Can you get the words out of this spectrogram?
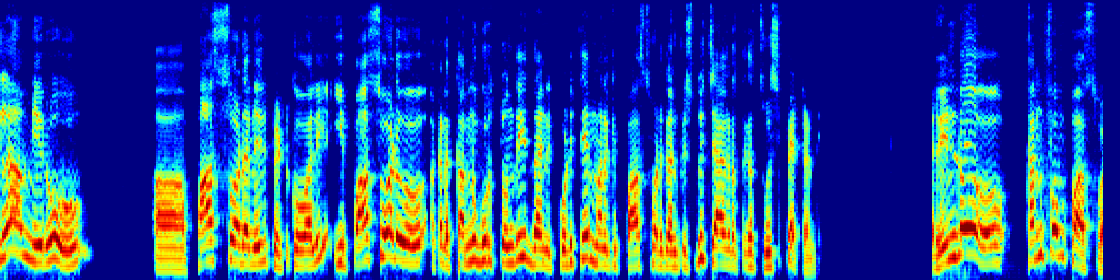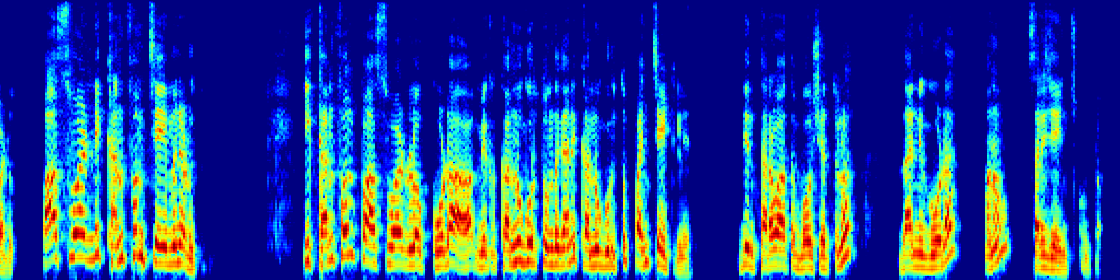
ఇలా మీరు పాస్వర్డ్ అనేది పెట్టుకోవాలి. ఈ పాస్వర్డ్ అక్కడ కన్ను గుర్తుంది. దాన్ని కొడితే మనకి పాస్వర్డ్ కనిపిస్తుంది. జాగ్రత్తగా చూసి పెట్టండి. రెండో కన్ఫర్మ్ పాస్వర్డ్ పాస్వర్డ్ని కన్ఫర్మ్ చేయమని అడుగుతుంది. ఈ కన్ఫర్మ్ పాస్వర్డ్లో కూడా మీకు కన్ను గుర్తుంది కానీ కన్ను గుర్తు పనిచేయట్లేదు దీని తర్వాత భవిష్యత్తులో దాన్ని కూడా మనం సరి చేయించుకుంటాం.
